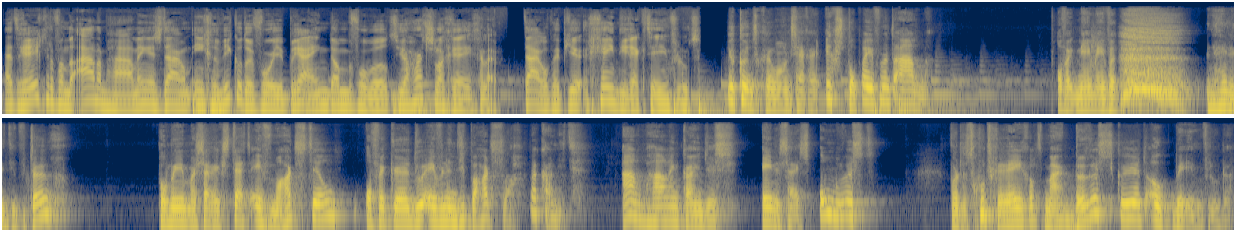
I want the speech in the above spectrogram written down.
Het regelen van de ademhaling is daarom ingewikkelder voor je brein dan bijvoorbeeld je hartslag regelen. Daarop heb je geen directe invloed. Je kunt gewoon zeggen: ik stop even met ademen. Of ik neem even een hele diepe teug. Probeer maar, zeg ik, stet even mijn hart stil. Of ik uh, doe even een diepe hartslag. Dat kan niet. Ademhaling kan je dus enerzijds onbewust, wordt het goed geregeld, maar bewust kun je het ook beïnvloeden.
